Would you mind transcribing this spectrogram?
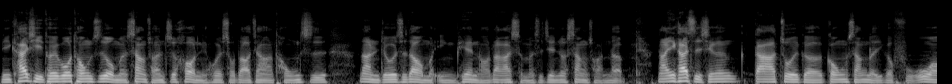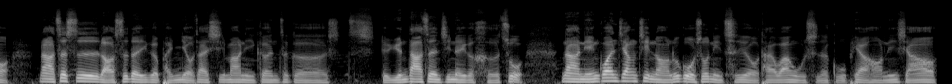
你开启推播通知，我们上传之后，你会收到这样的通知，那你就会知道我们影片哦大概什么时间就上传了。那一开始先跟大家做一个工商的一个服务哦。那这是老师的一个朋友在西马尼跟这个元大证金的一个合作。那年关将近哦，如果说你持有台湾五十的股票哈，你想要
